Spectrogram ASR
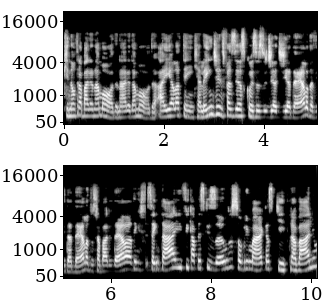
que não trabalha na moda, na área da moda. Aí ela tem que, além de fazer as coisas do dia a dia dela, da vida dela, do trabalho dela, ela tem que sentar e ficar pesquisando sobre marcas que trabalham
